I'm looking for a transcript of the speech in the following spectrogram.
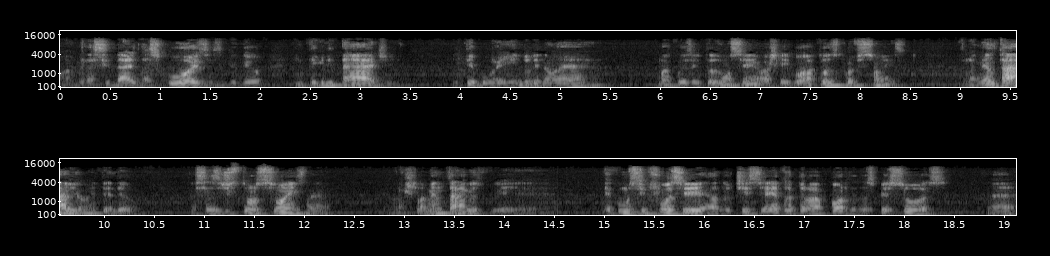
uma veracidade das coisas, entendeu? Integridade e ter boa índole não é uma coisa que todos vão ser. Eu acho que é igual a todas as profissões. É lamentável, entendeu? Essas distorções, né? Eu acho lamentável, porque é como se fosse a notícia entra pela porta das pessoas, né?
